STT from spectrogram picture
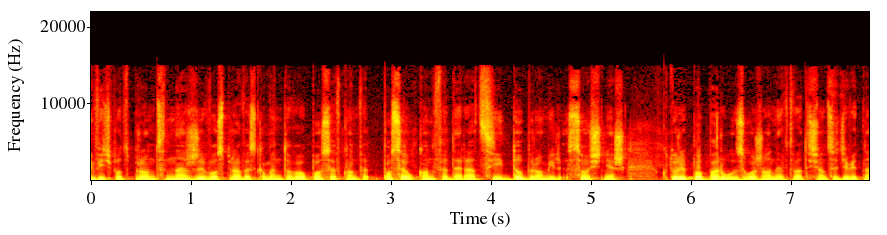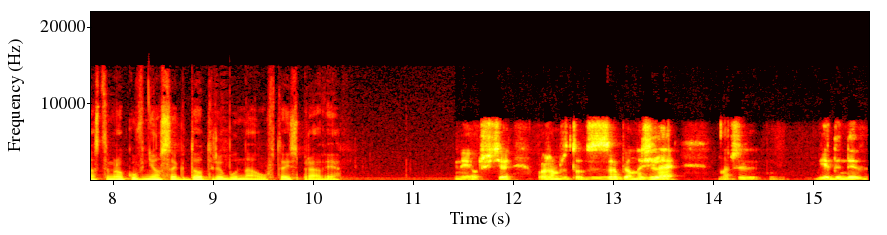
Widź pod prąd na żywo sprawę skomentował poseł, Konfederacji Dobromir Sośnierz, który poparł złożony w 2019 roku wniosek do Trybunału w tej sprawie. Ja oczywiście uważam, że to jest zrobione źle. Znaczy, jedyny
